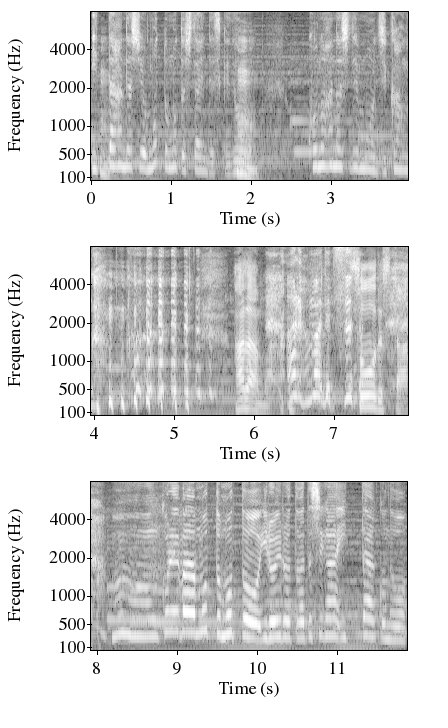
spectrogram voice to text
行った話をもっともっとしたいんですけど、うん、この話でもう時間が。あらまあらまです。そうですか。うんこれはもっともっといろいろと私が行ったこの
